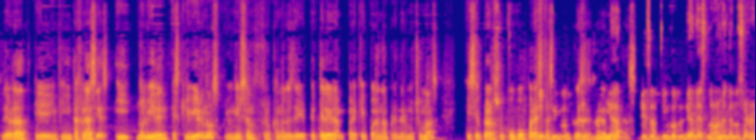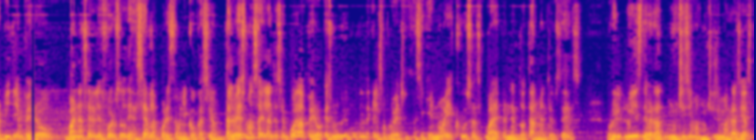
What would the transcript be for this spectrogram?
De verdad, eh, infinitas gracias y no olviden escribirnos y unirse a nuestros canales de, Telegram para que puedan aprender mucho más y separar su cupo para estas cinco clases en realidad, Esas cinco sesiones normalmente no se repiten, pero van a hacer el esfuerzo de hacerlas por esta única ocasión. Tal vez más adelante se pueda, pero es muy importante que las aprovechen. Así que no hay excusas, va a depender totalmente de ustedes. Luis, de verdad, muchísimas, muchísimas gracias.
